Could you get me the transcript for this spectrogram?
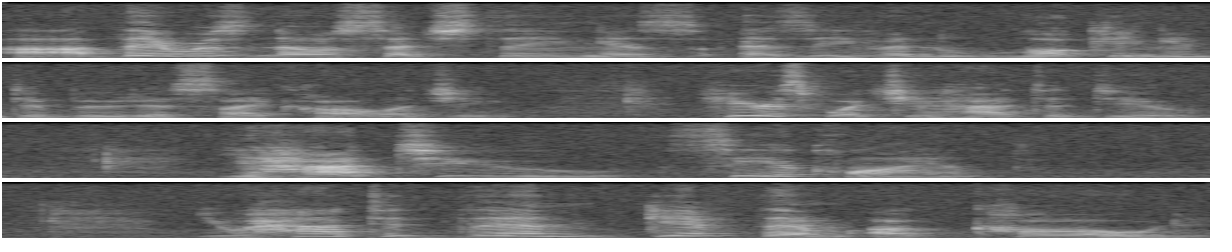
uh, there was no such thing as, as even looking into Buddhist psychology. Here's what you had to do you had to see a client, you had to then give them a code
